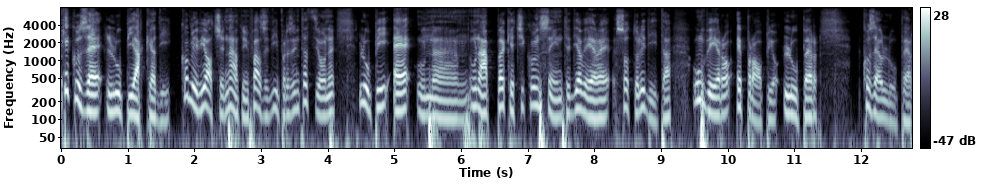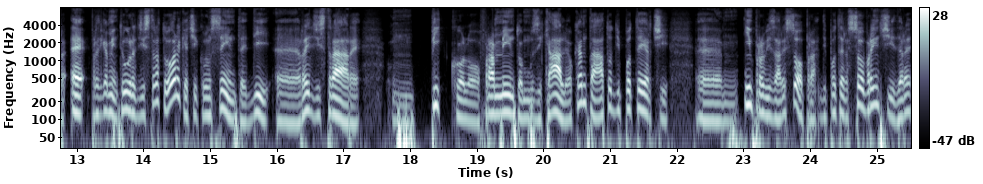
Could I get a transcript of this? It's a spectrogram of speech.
Che cos'è l'UPI HD? Come vi ho accennato in fase di presentazione, l'UPI è un, um, un'app che ci consente di avere sotto le dita un vero e proprio looper. Cos'è un looper? È praticamente un registratore che ci consente di eh, registrare un piccolo frammento musicale o cantato di poterci ehm, improvvisare sopra, di poter sovraincidere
